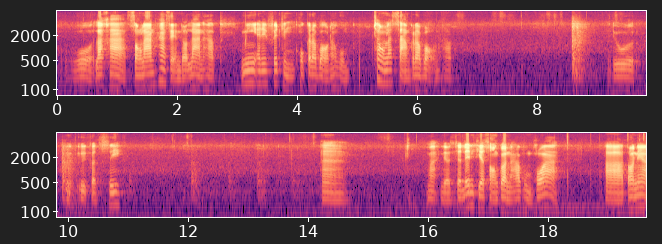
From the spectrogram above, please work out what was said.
โอ้โหราคา2ล้าน5แสนดอลลาร์นะครับ มีไอเดฟเฟถึง6กกระบอกนะครับผมช่องละ3กระบอกนะครับ ดูอื่นๆก่อนสิอ่ามาเดี๋ยวจะเล่นเทียร์สองก่อนนะครับผมเพราะว่า อ่า ตอนเนี้ย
